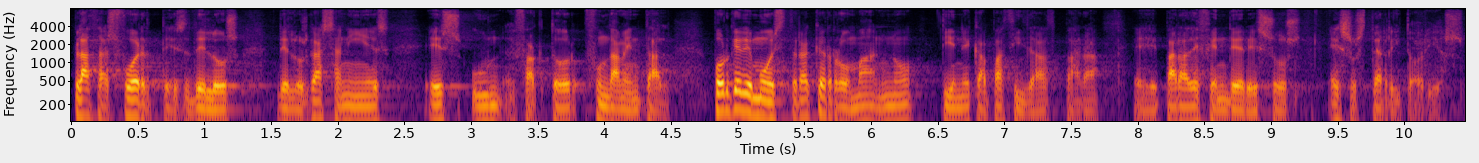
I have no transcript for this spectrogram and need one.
plazas fuertes de los, de los gasaníes es un factor fundamental, porque demuestra que Roma no tiene capacidad para, eh, para defender esos, esos territorios.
